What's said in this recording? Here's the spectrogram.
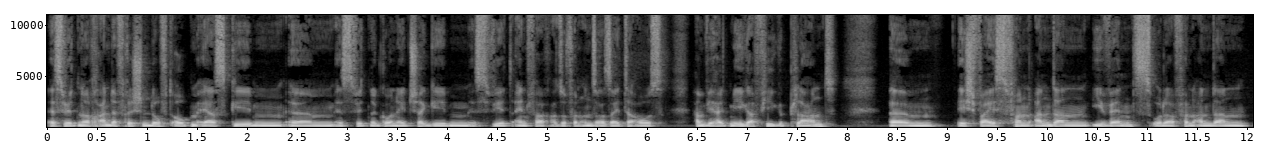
Es wird noch an der frischen Luft Open Airs geben, ähm, es wird eine Go Nature geben, es wird einfach, also von unserer Seite aus haben wir halt mega viel geplant. Ähm, ich weiß von anderen Events oder von anderen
